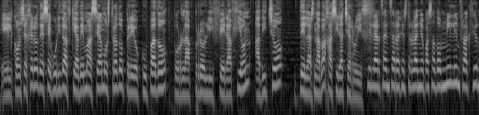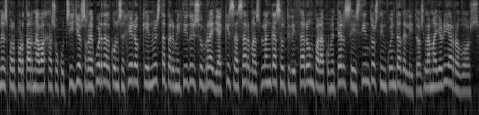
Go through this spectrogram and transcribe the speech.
El consejero de Seguridad, que además se ha mostrado preocupado por la proliferación, ha dicho de las navajas Irache Ruiz. Si la Arzainza registró el año pasado mil infracciones por portar navajas o cuchillos, recuerda al consejero que no está permitido y subraya que esas armas blancas se utilizaron para cometer 650 delitos, la mayoría robos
